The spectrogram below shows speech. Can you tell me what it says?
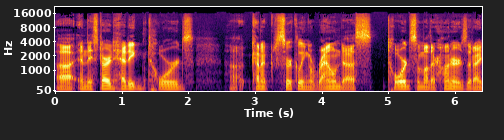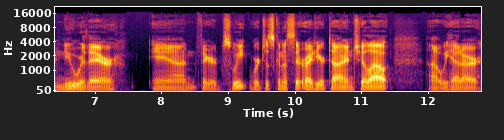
uh, and they started heading towards, uh, kind of circling around us towards some other hunters that I knew were there, and figured, sweet, we're just gonna sit right here, Ty, and chill out. Uh, we had our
